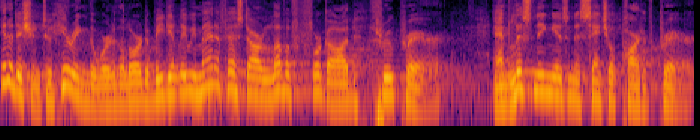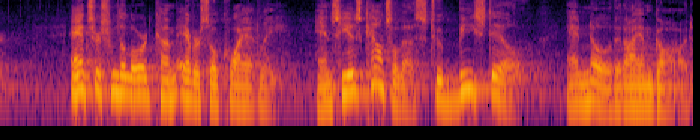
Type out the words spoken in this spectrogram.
In addition to hearing the word of the Lord obediently, we manifest our love for God through prayer, and listening is an essential part of prayer. Answers from the Lord come ever so quietly. Hence, He has counseled us to be still and know that I am God.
